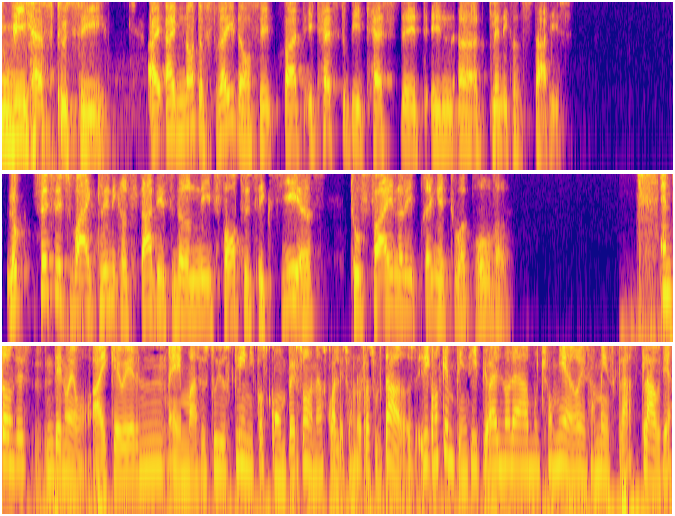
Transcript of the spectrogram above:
We have to see. I, am not afraid of it, but it has to be tested in uh, clinical studies. Look, this is why clinical studies will need four to six years to finally bring it to approval. Entonces, de nuevo, hay que ver eh, más estudios clínicos con personas, cuáles son los resultados. Y digamos que en principio a él no le da mucho miedo esa mezcla, Claudia,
